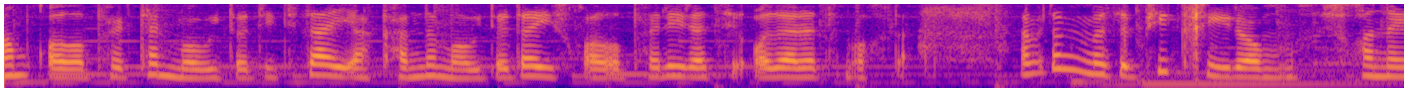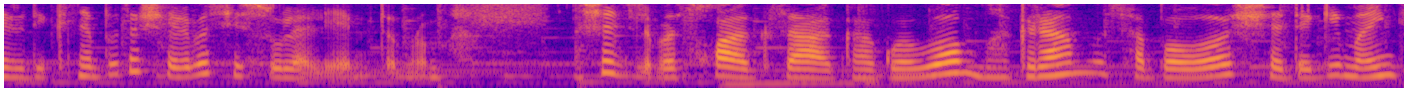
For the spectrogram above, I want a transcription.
ამ ყველაფერთან მოვიდოდით და აი აქამდე მოვიდოდა ის ყველაფერი, რაც იყო და რაც მოხდა. ამიტომ იმაზე ფიქრი, რომ სხვანაირად იქნებოდა, შეიძლება სისულელია, იმიტომ რომ შეიძლება სხვა გზა გაგვევლო, მაგრამ საბოლოო შედეგი მაინც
